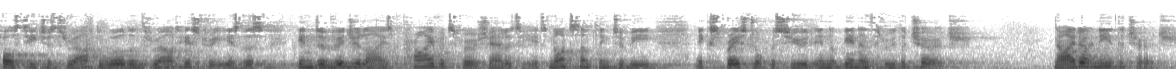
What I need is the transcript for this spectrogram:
false teachers throughout the world and throughout history is this individualized, private spirituality. It's not something to be expressed or pursued in, in and through the church. Now, I don't need the church.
